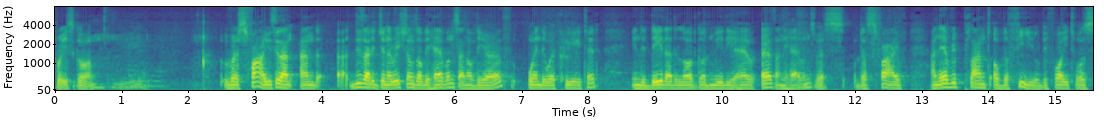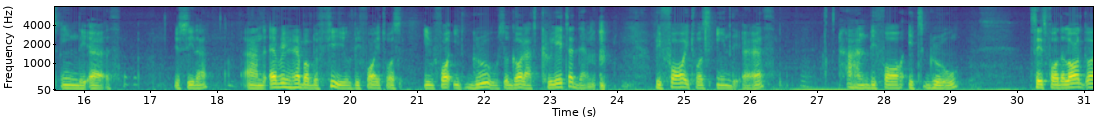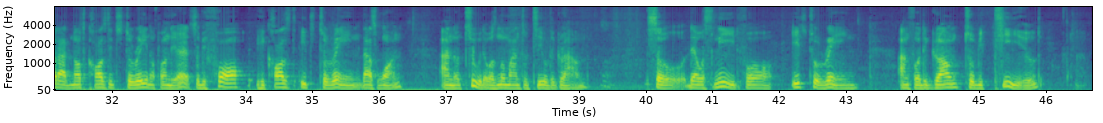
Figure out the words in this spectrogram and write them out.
Praise God. Verse five. You see that, and these are the generations of the heavens and of the earth when they were created, in the day that the Lord God made the earth and the heavens. Verse verse five. And every plant of the field before it was in the earth you see that? And every herb of the field before it was before it grew. So God had created them before it was in the earth and before it grew. It says, For the Lord God had not caused it to rain upon the earth. So before he caused it to rain, that's one. And two, there was no man to till the ground. So there was need for it to rain and for the ground to be tilled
